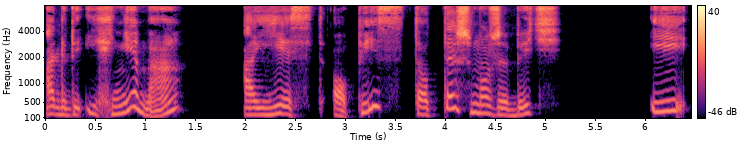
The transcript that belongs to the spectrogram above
A gdy ich nie ma, a jest opis, to też może być i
